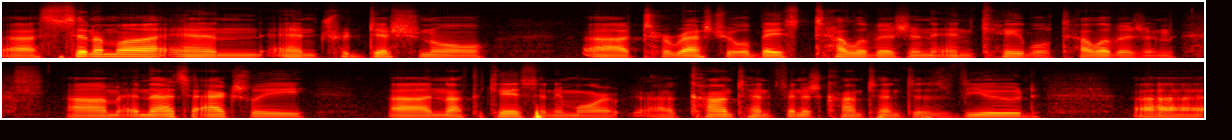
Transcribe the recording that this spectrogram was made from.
uh, cinema and and traditional uh, terrestrial-based television and cable television, um, and that's actually uh, not the case anymore. Uh, content, finished content, is viewed, uh,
